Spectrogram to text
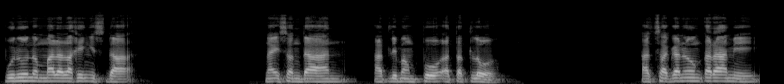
puno ng malalaking isda na isandaan at limampu at tatlo. At sa ganoong karami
